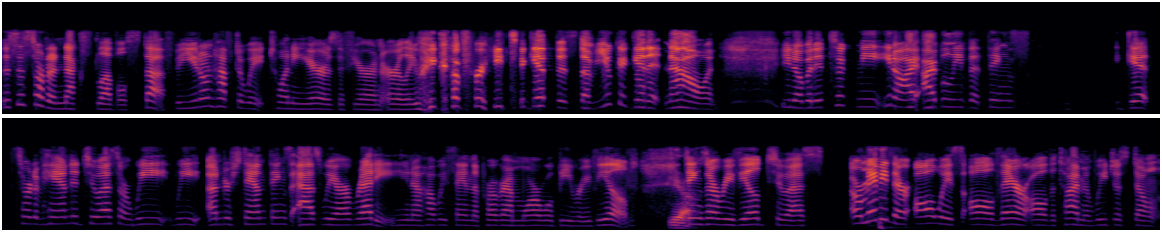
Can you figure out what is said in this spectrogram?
this is sort of next level stuff but you don't have to wait 20 years if you're in early recovery to get this stuff. You could get it now and you know but it took me you know i, I believe that things get sort of handed to us or we we understand things as we are ready. You know how we say in the program more will be revealed. Yeah. things are revealed to us or maybe they're always all there all the time and we just don't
